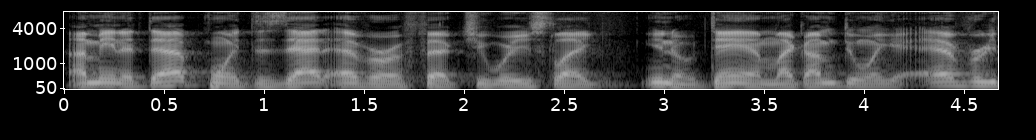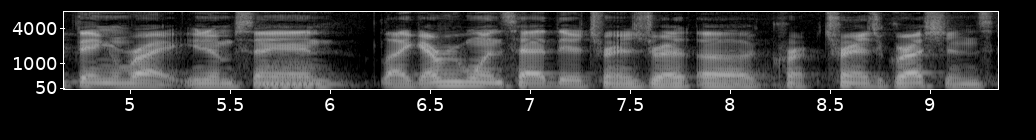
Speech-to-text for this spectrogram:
I mean, at that point, does that ever affect you? Where you're just like, you know, damn, like I'm doing everything right. You know what I'm saying? Like everyone's had their transgre- uh, cr- transgressions,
